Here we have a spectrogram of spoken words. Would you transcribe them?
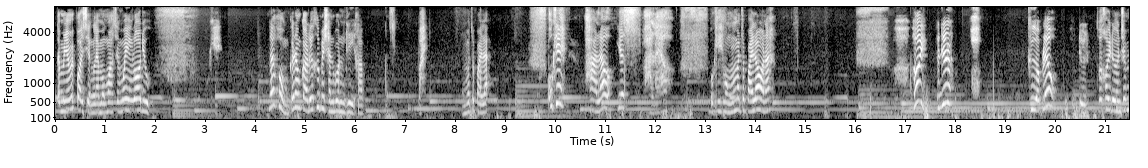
แต่มันยังไม่ปล่อยเสียงแหลมออกมาแสดงว่ายังรอดอยู่ โอเค แล้วผมก็ทำการเลื่อนขึ้นไปชั้นบนทีครับ ไป ผมว่าจะไปแล้ว โอเค ผ่านแล้ว yes ผ่านแล้ว โอเคหวังว่ามันจะไปแล้วนะ เฮ้ยเดี๋ยวนะเกือบแล้วเดินค่อยๆเดินใช่ไหม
